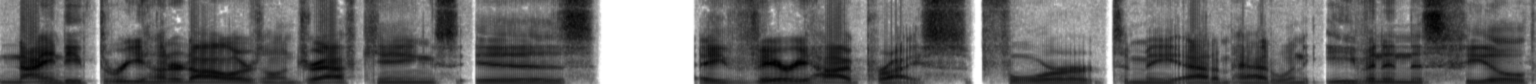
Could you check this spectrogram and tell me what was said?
$9,300 on DraftKings is a very high price for, to me, Adam Hadwin, even in this field.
